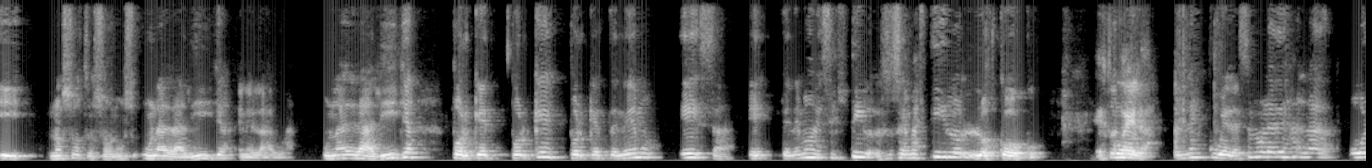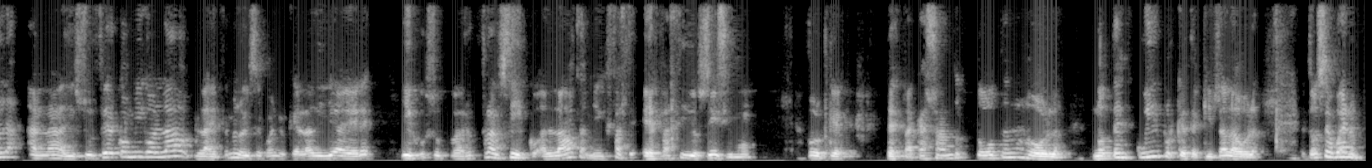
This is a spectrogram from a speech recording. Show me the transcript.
y nosotros somos una ladilla en el agua, una ladilla, porque, ¿por qué? Porque tenemos esa, eh, tenemos ese estilo, eso se llama estilo los cocos. Escuela. es la escuela, eso no le deja la ola a nadie. Surfear conmigo al lado, la gente me lo dice, coño, qué ladilla eres. Hijo, super Francisco al lado también es fastidiosísimo, porque te está cazando todas las olas. No te descuides porque te quita la ola. Entonces, bueno,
